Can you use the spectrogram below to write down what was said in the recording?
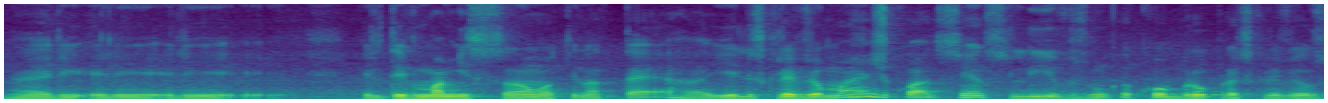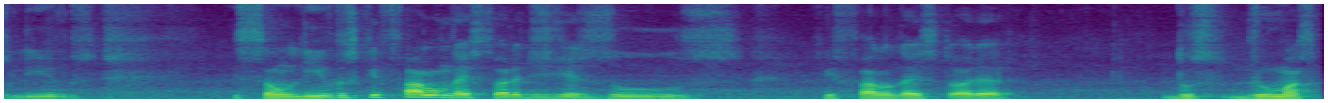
Né? Ele, ele, ele, ele teve uma missão aqui na Terra e ele escreveu mais de 400 livros, nunca cobrou para escrever os livros. E são livros que falam da história de Jesus, que falam da história dos, de umas,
